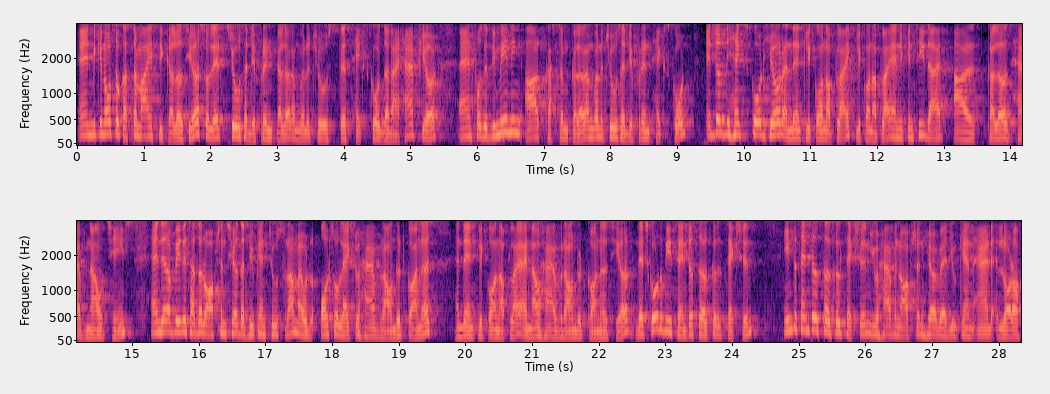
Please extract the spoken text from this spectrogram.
and we can also customize the colors here. So let's choose a different color. I'm going to choose this hex code that I have here. And for the remaining arc custom color, I'm going to choose a different hex code enter the hex code here and then click on apply click on apply and you can see that our colors have now changed and there are various other options here that you can choose from i would also like to have rounded corners and then click on apply. I now have rounded corners here. Let's go to the center circle section. In the center circle section you have an option here where you can add a lot of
